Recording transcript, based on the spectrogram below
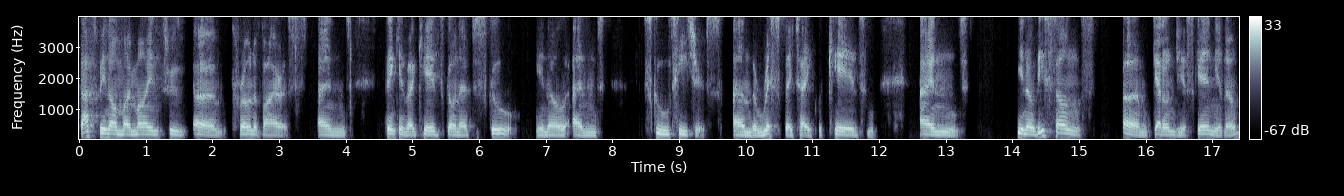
that's been on my mind through um, coronavirus and thinking about kids going out to school, you know, and school teachers and the risk they take with kids and and you know these songs um, get under your skin you know.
